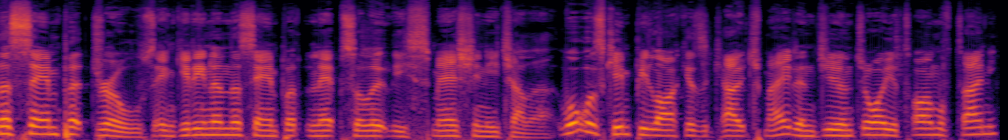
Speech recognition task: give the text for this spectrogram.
the sandpit drills and getting in the sandpit and absolutely smashing each other. What was Kempy like as a coach, mate? And do you enjoy your time with Tony?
